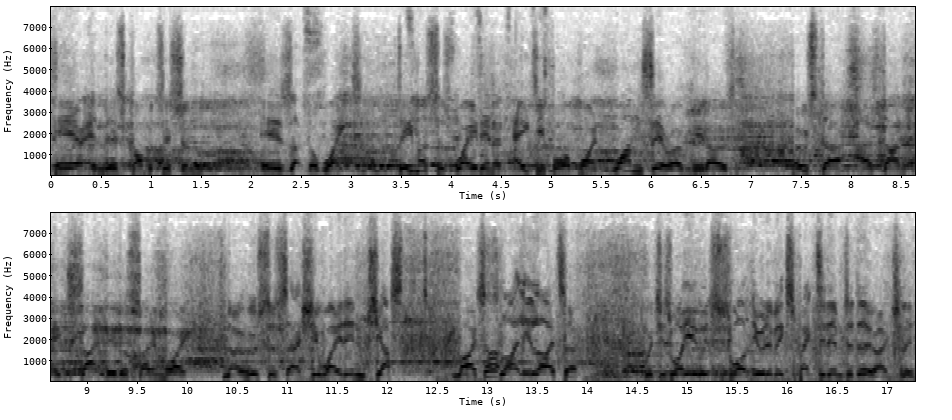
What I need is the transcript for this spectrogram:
here in this competition is the weight. Dimas has weighed in at 84.10 kilos. Huster has done exactly the same weight. No, Huster's actually weighed in just lighter, slightly lighter, which is what you which is what you would have expected him to do actually.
